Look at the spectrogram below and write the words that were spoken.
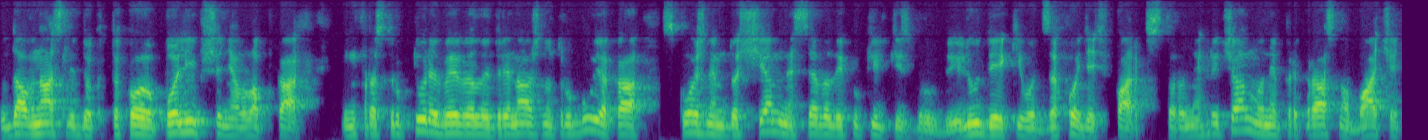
Туди внаслідок такого поліпшення в лапках інфраструктури вивели дренажну трубу, яка з кожним дощем несе велику кількість бруду. І люди, які от заходять в парк з сторони гречан, вони прекрасно бачать.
